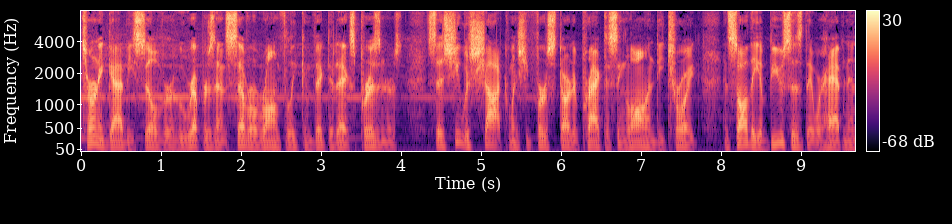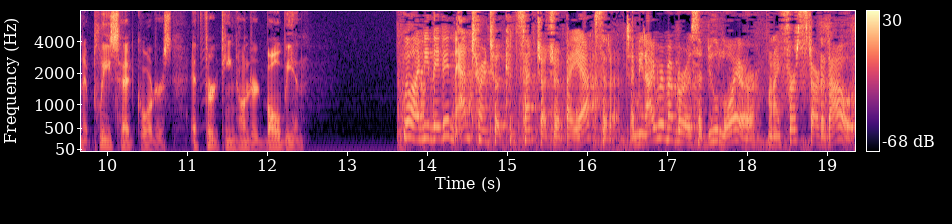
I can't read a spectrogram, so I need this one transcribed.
Attorney Gabi Silver, who represents several wrongfully convicted ex prisoners, says she was shocked when she first started practicing law in Detroit and saw the abuses that were happening at police headquarters at 1300 Beaubien. Well, I mean, they didn't enter into a consent judgment by accident. I mean, I remember as a new lawyer, when I first started out,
